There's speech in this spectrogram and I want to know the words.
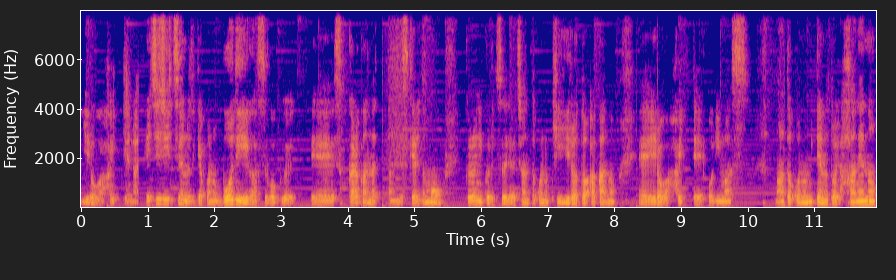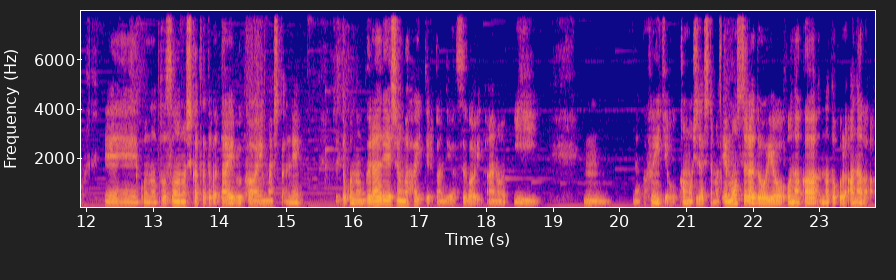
色が入ってない。HG2 の時はこのボディがすごく、えー、すっからかんだったんですけれども、クロニクル2ではちゃんとこの黄色と赤の、えー、色が入っております。あとこの見ての通り羽の、えー、この塗装の仕方とかだいぶ変わりましたね。ちょっとこのグラデーションが入ってる感じがすごい、あの、いいうん、なんか雰囲気を醸し出してます。で、モスラ同様、お腹のところ穴が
